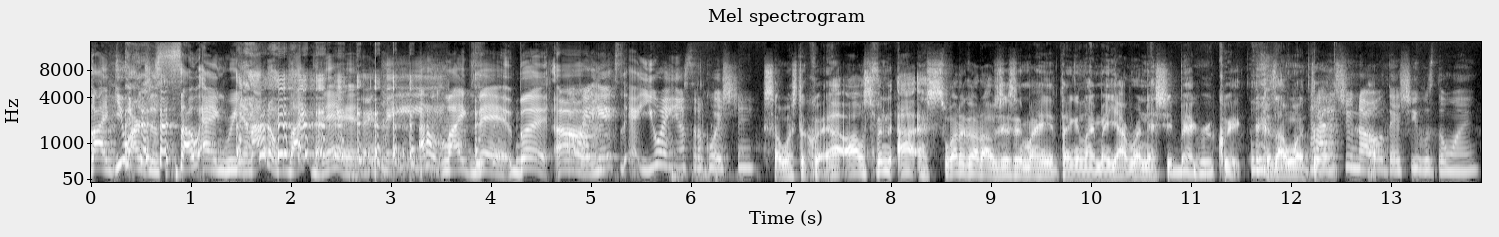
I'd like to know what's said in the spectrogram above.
Like you are just so angry, and I don't like that. They. I don't like that. But um, Okay, ex, you ain't answer the question. So what's the question? I, I was finna, I, I swear to God, I was just in my head thinking like, man, y'all run that shit back real quick because I want How to. did you know that she was the one?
